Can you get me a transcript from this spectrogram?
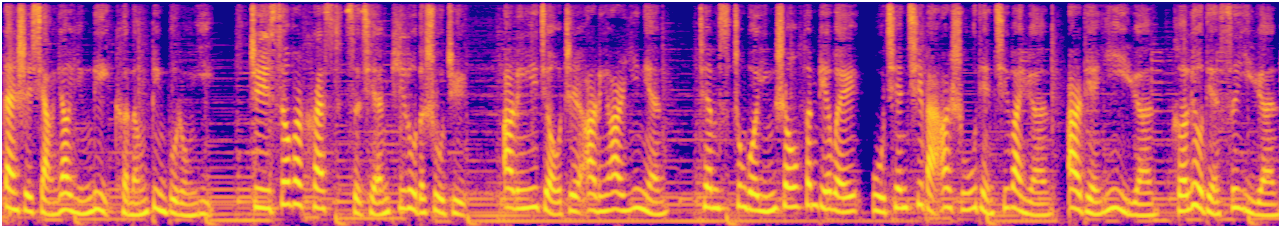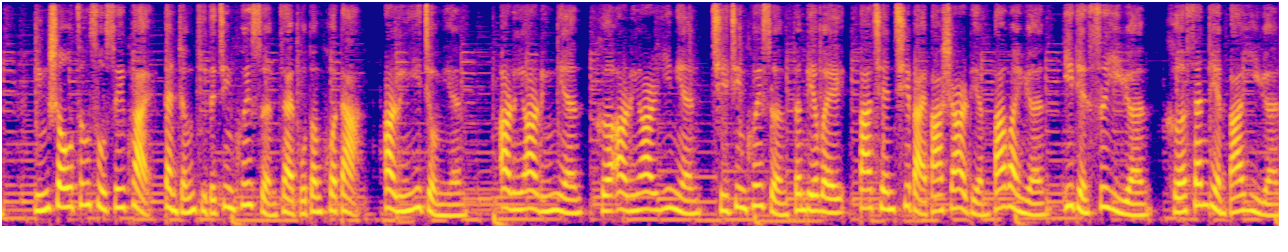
但是想要盈利可能并不容易。据 Silvercrest 此前披露的数据，二零一九至二零二一年，Tim's 中国营收分别为五千七百二十五点七万元、二点一亿元和六点四亿元。营收增速虽快，但整体的净亏损在不断扩大。二零一九年。二零二零年和二零二一年，其净亏损分别为八千七百八十二点八万元、一点四亿元和三点八亿元。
